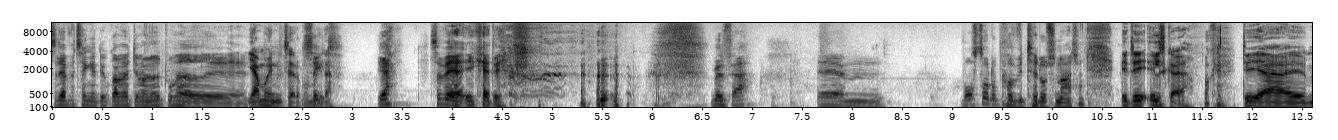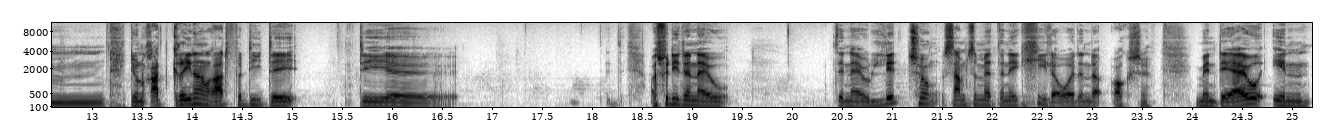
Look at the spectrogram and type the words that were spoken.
Så derfor tænker jeg, det kunne godt være, at det var noget, du havde øh, Jeg må invitere dig på middag. Ja, så vil jeg ikke have det. Men fair. Øhm, hvor står du på Vitello Tonato? Øh, Det elsker jeg. Okay. Det er, øhm, det er jo en ret grineren ret, fordi det, det øh, også fordi den er jo den er jo lidt tung, samtidig med, at den ikke er helt over i den der okse. Men det er jo en...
